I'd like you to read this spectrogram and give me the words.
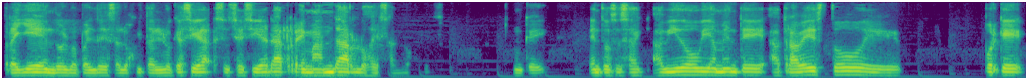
trayendo el papel de desalojo y tal, lo que hacía, se, hacía era remandar los desalojos. ¿okay? Entonces ha, habido obviamente a través todo de, porque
